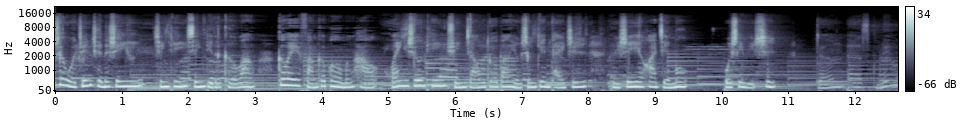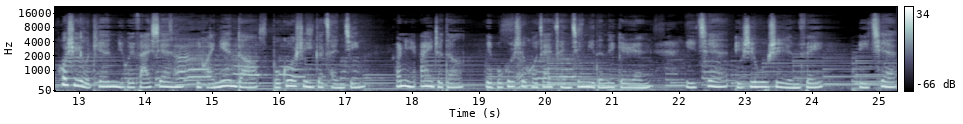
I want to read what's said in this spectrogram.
上我真诚的声音，倾听心底的渴望。各位访客朋友们好，欢迎收听《寻找乌托邦有声电台之雨世夜话》节目，我是雨世。或许有天你会发现，你怀念的不过是一个曾经，而你爱着的也不过是活在曾经里的那个人。一切已是物是人非，一切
